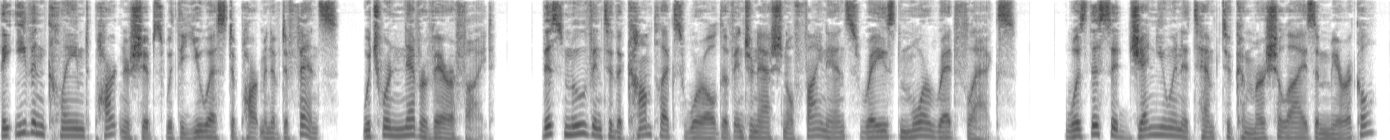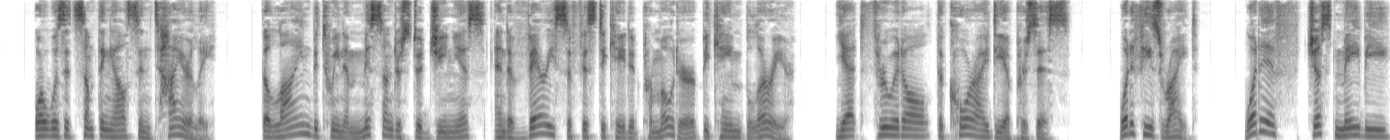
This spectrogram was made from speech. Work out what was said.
They even claimed partnerships with the U.S. Department of Defense, which were never verified. This move into the complex world of international finance raised more red flags. Was this a genuine attempt to commercialize a miracle? Or was it something else entirely? The line between a misunderstood genius and a very sophisticated promoter became blurrier. Yet, through it all, the core idea persists. What if he's right? What if, just maybe,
